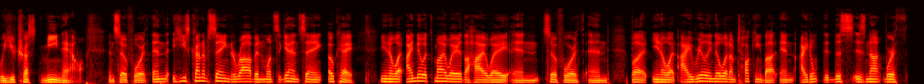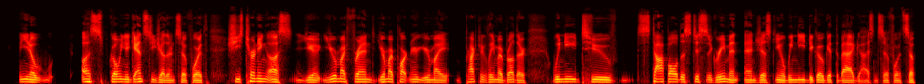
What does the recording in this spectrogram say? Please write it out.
will you trust me now? And so forth. And he's kind of saying to Robin once again, saying, okay, you know what? I know it's my way or the highway and so forth. And, but you know what? I really know what I'm talking about. And I don't, this is not worth, you know, us going against each other and so forth. She's turning us. You, you're my friend. You're my partner. You're my practically my brother. We need to stop all this disagreement and just you know we need to go get the bad guys and so forth. So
